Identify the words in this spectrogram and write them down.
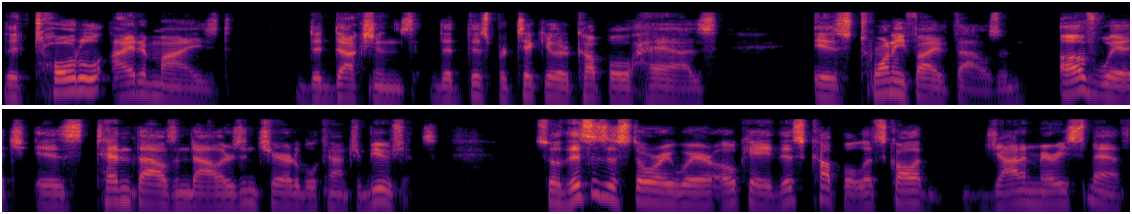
the total itemized deductions that this particular couple has is 25,000 of which is $10,000 in charitable contributions. So this is a story where okay, this couple, let's call it John and Mary Smith,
